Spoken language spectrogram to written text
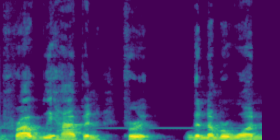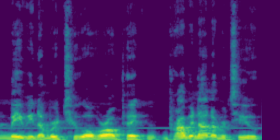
would probably happen for the number one, maybe number two overall pick. Probably not number two,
